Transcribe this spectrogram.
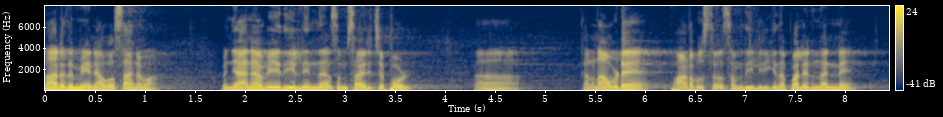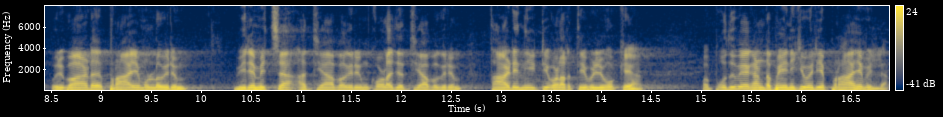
താരതമ്യേന അവസാനമാണ്. അപ്പം ഞാൻ ആ വേദിയിൽ നിന്ന് സംസാരിച്ചപ്പോൾ കാരണം അവിടെ പാഠപുസ്തക സമിതിയിലിരിക്കുന്ന പലരും തന്നെ ഒരുപാട് പ്രായമുള്ളവരും വിരമിച്ച അധ്യാപകരും കോളേജ് അധ്യാപകരും താടി നീട്ടി വളർത്തിയവരുമൊക്കെയാണ് അപ്പോൾ പൊതുവേ കണ്ടപ്പോൾ എനിക്ക് വലിയ പ്രായമില്ല.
